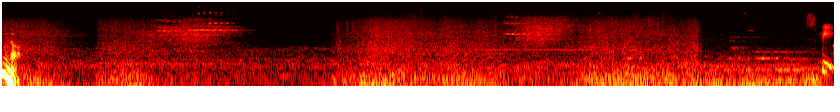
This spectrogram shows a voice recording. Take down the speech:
No. Speak.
